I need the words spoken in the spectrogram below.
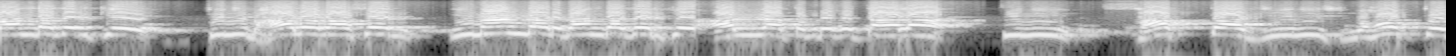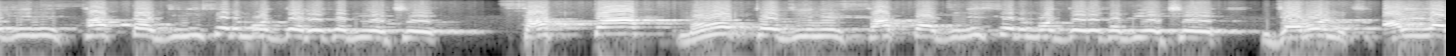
বান্দাদেরকে, তিনি ভালোবাসেন ইমানদার বান্দাদেরকে। আল্লাহ তালা তিনি সাতটা জিনিস, মহত্ব জিনিস, সাতটা জিনিসের মধ্যে রেখে দিয়েছে। সাতটা মহত্ব জিনিস, সাতটা জিনিসের মধ্যে রেখে দিয়েছে। যেমন আল্লাহ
